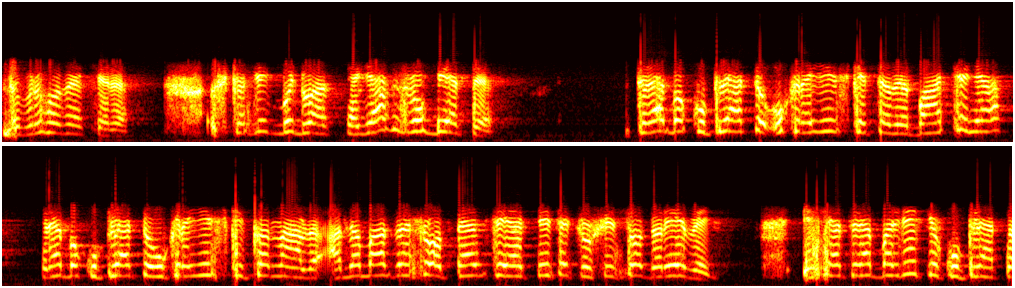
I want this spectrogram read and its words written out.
Доброго вечора. Скажіть, будь ласка, як зробити? Треба купляти українське телебачення, треба купляти українські канали, а нема за що пенсія 1600 гривень. І ще треба ліки купляти,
